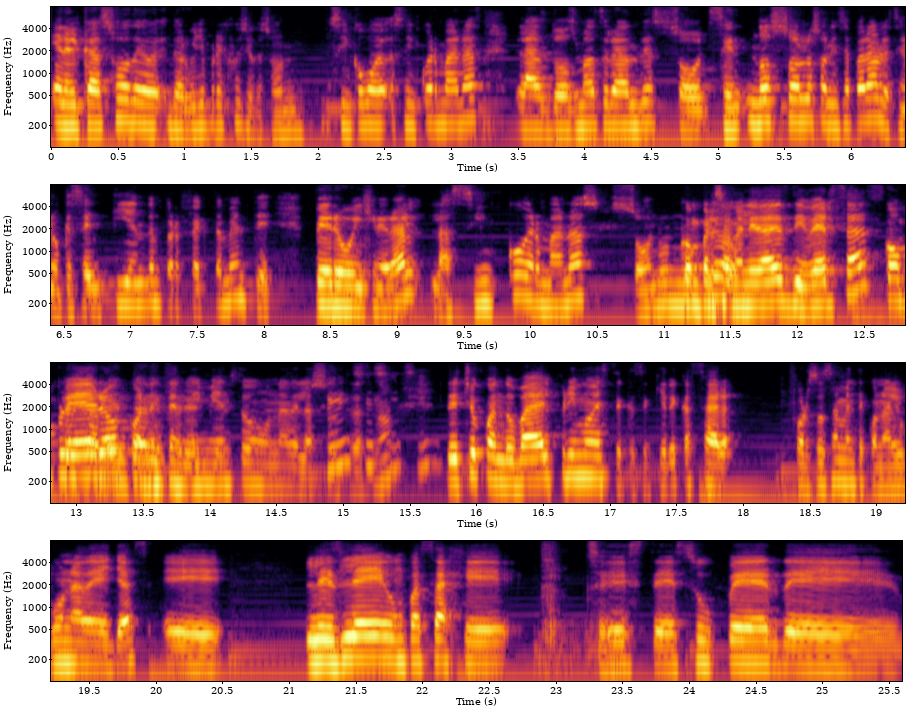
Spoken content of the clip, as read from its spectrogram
En el caso de, Orgullo y Prejuicio, que son cinco, cinco, hermanas, las dos más grandes son, no solo son inseparables, sino que se entienden perfectamente. Pero en general, las cinco hermanas son un. Con personalidades diversas, pero con entendimiento una de las otras, ¿no? de hecho, cuando va el primo este que se quiere casar forzosamente con alguna de ellas, eh, les lee un pasaje este súper de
